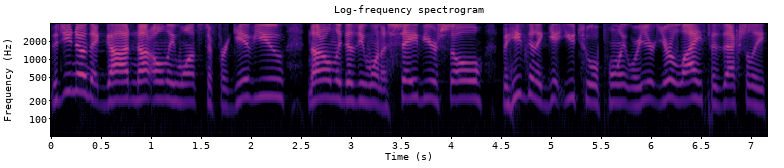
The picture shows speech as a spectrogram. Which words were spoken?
Did you know that God not only wants to forgive you, not only does He want to save your soul, but He's going to get you to a point where your, your life is actually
